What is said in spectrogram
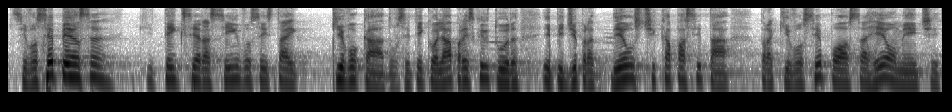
Se você pensa que tem que ser assim, você está equivocado. Você tem que olhar para a Escritura e pedir para Deus te capacitar para que você possa realmente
